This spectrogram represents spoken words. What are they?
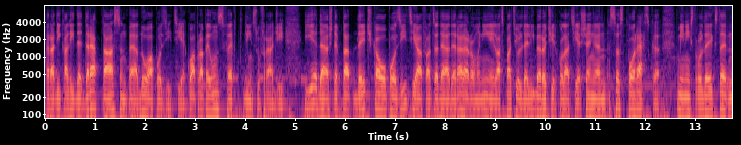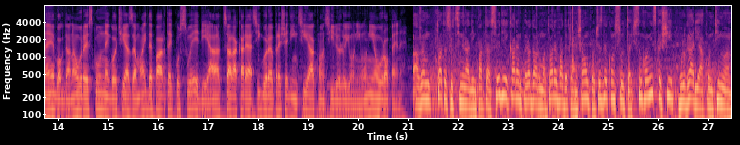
Radicalii de dreapta sunt pe a doua poziție, cu aproape un sfert din sufragii. E de așteptat, deci, ca opoziția față de aderarea României la spațiul de liberă circulație Schengen să sporească. Ministrul de Externe, Bogdan Aurescu, negociază mai departe cu Suedia, țara care asigură președinția Consiliului Uniunii Europene. Avem toată susținerea din partea Suediei, care în perioada următoare va declanșa un proces de consultări. Sunt convins că și Bulgaria continuă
